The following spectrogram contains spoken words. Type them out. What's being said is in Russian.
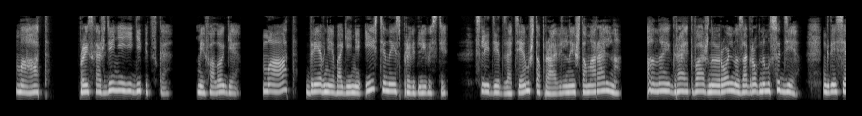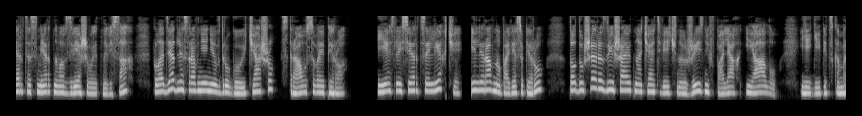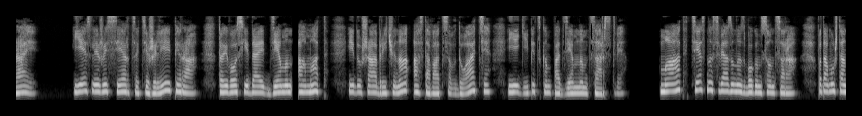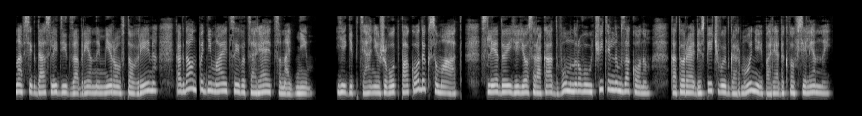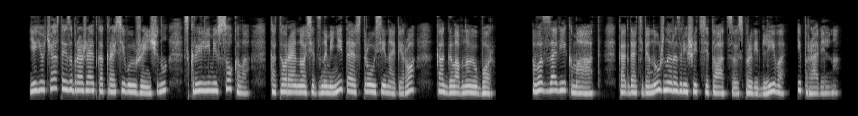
Маат. Происхождение египетское. Мифология. Маат — древняя богиня истины и справедливости. Следит за тем, что правильно и что морально. Она играет важную роль на загробном суде, где сердце смертного взвешивает на весах, кладя для сравнения в другую чашу страусовое перо. Если сердце легче или равно по весу перу, то душе разрешают начать вечную жизнь в полях Иалу, египетском рае. Если же сердце тяжелее пера, то его съедает демон Амат, и душа обречена оставаться в Дуате, египетском подземном царстве. Маат тесно связана с богом Солнца Ра, потому что она всегда следит за бренным миром в то время, когда он поднимается и воцаряется над ним. Египтяне живут по кодексу Маат, следуя ее 42 нравоучительным законам, которые обеспечивают гармонию и порядок во Вселенной. Ее часто изображают как красивую женщину с крыльями сокола, которая носит знаменитое страусиное перо, как головной убор. Воззови к Маат, когда тебе нужно разрешить ситуацию справедливо и правильно.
